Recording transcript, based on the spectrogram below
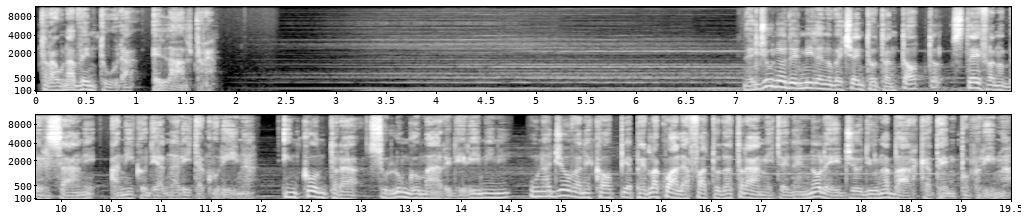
tra un'avventura e l'altra. Nel giugno del 1988 Stefano Bersani, amico di Annarita Curina, incontra sul lungomare di Rimini una giovane coppia per la quale ha fatto da tramite nel noleggio di una barca tempo prima.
